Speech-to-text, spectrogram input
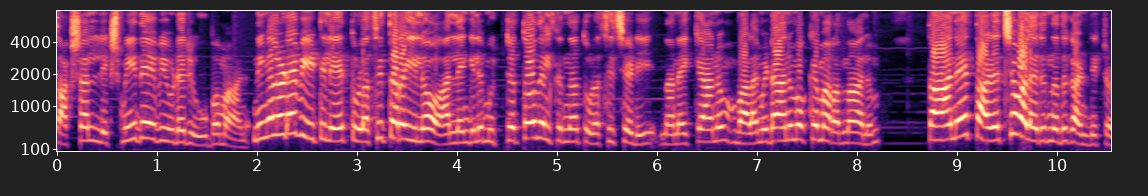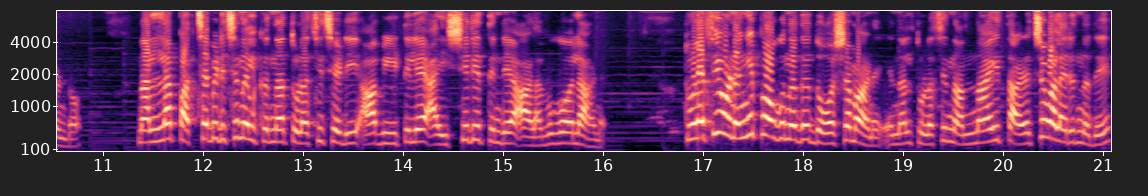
സാക്ഷാൽ ലക്ഷ്മി ദേവിയുടെ രൂപമാണ്. നിങ്ങളുടെ വീട്ടിലെ തുളസിത്തറയിലോ അല്ലെങ്കിൽ മുറ്റത്തോ നിൽക്കുന്ന തുളസി ചെടി നനയ്ക്കാനും വളമിടാനും ഒക്കെ മറന്നാലും താനെ തഴച്ചു വളരുന്നത് കണ്ടിട്ടുണ്ടോ? നല്ല പച്ച പിടിച്ചു നിൽക്കുന്ന തുളസി ചെടി ആ വീട്ടിലെ ഐശ്വര്യത്തിന്റെ അളവുകോലാണ്. തുളസി ഉണങ്ങിപ്പോകുന്നത് ദോഷമാണ്. എന്നാൽ തുളസി നന്നായി തഴച്ചു വളരുന്നത്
